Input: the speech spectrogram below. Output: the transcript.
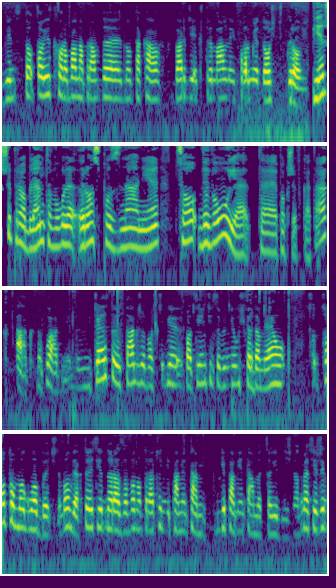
Więc to, to jest choroba naprawdę no, taka w bardziej ekstremalnej formie dość groźna. Pierwszy problem to w ogóle rozpoznanie, co wywołuje tę pokrzywkę, tak? Tak, dokładnie. Często jest tak, że właściwie pacjenci sobie nie uświadamiają, co, co to mogło być. No bo mówię, jak to jest jednorazowo, no to raczej nie pamiętamy, nie pamiętamy co jedliśmy. Natomiast jeżeli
